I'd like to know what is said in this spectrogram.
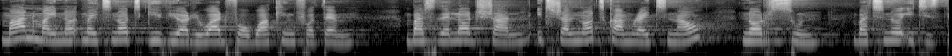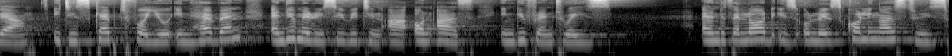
Man might not, might not give you a reward for working for them, but the Lord shall. It shall not come right now, nor soon, but know it is there. It is kept for you in heaven, and you may receive it in, uh, on earth in different ways. And the Lord is always calling us to His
